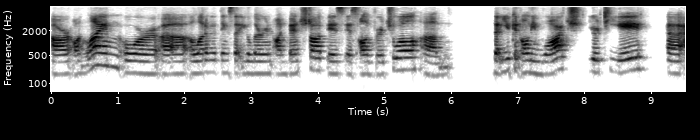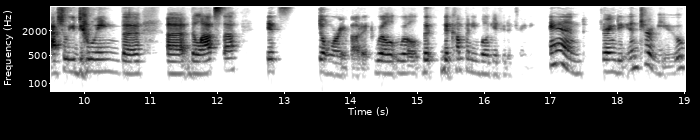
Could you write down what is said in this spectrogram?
are online or uh, a lot of the things that you learn on benchtop is is all virtual. Um, that you can only watch your TA uh, actually doing the uh, the lab stuff, it's don't worry about it. We'll will the, the company will give you the training. And during the interview,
